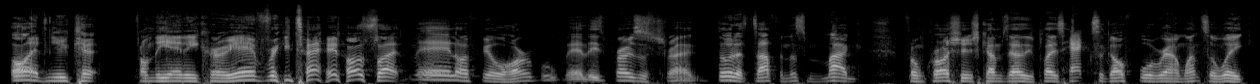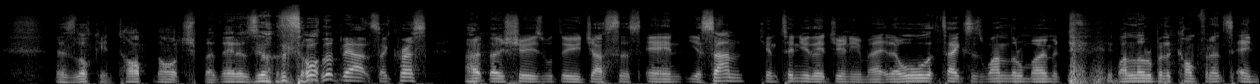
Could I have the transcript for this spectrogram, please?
I had new kit from the Eddie crew every day. And I was like, man, I feel horrible. Man, these pros are strong, doing it tough. And this mug from Christchurch comes out. He plays hacks a golf ball around once a week. Is looking top notch. But that is what it's all about. So, Chris. I hope those shoes will do you justice. And your son, continue that journey, mate. All it takes is one little moment, one little bit of confidence, and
